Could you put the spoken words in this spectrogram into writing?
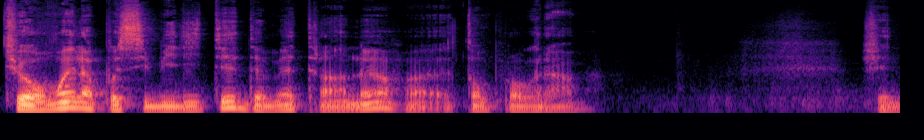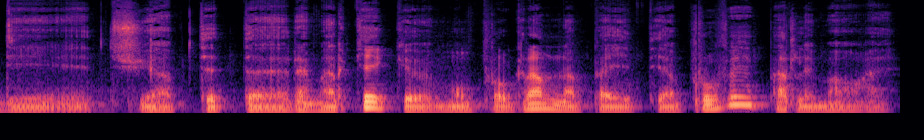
tu as au moins la possibilité de mettre en œuvre euh, ton programme? J'ai dit, tu as peut-être remarqué que mon programme n'a pas été approuvé par les Maorais,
